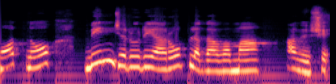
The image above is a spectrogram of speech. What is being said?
મોતનો બિનજરૂરી આરોપ લગાવવામાં આવ્યો છે.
